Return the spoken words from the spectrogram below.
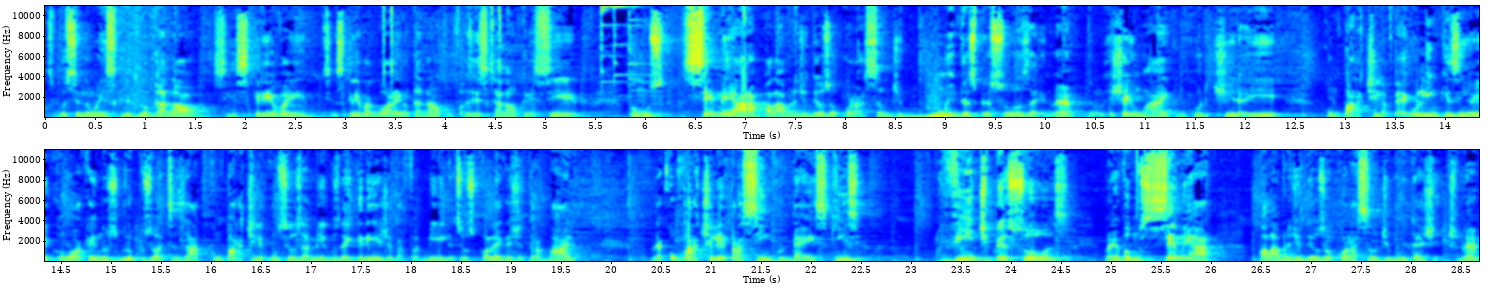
Se você não é inscrito no canal, se inscreva aí, se inscreva agora aí no canal, vamos fazer esse canal crescer, vamos semear a palavra de Deus ao coração de muitas pessoas aí, não é? Então deixa aí um like, um curtir aí, compartilha, pega o linkzinho aí, coloca aí nos grupos do WhatsApp, compartilha com seus amigos da igreja, da família, seus colegas de trabalho, né? compartilha aí para 5, 10, 15, 20 pessoas, né? vamos semear a palavra de Deus ao coração de muita gente, né?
